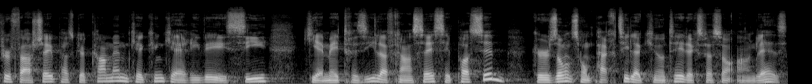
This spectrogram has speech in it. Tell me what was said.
peu fâchés? Parce que quand même, quelqu'un qui est arrivé ici, qui a maîtrisé le français, c'est possible qu'eux autres sont partis de la communauté d'expression anglaise.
